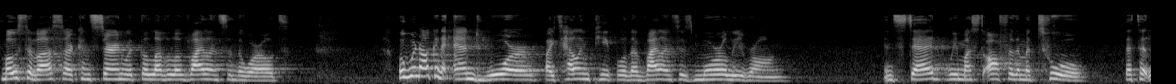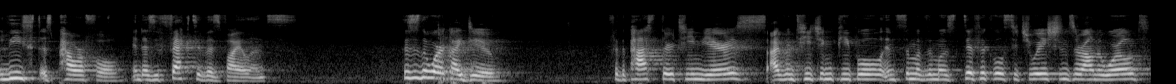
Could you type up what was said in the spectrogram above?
Most of us are concerned with the level of violence in the world. But we're not going to end war by telling people that violence is morally wrong. Instead, we must offer them a tool that's at least as powerful and as effective as violence. This is the work I do. For the past 13 years, I've been teaching people in some of the most difficult situations around the world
